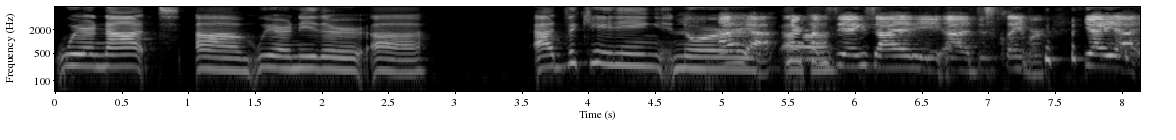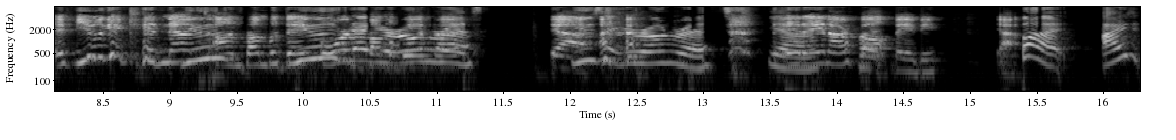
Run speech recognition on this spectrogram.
we're not. Um, we are neither uh, advocating nor. Oh yeah, here uh, comes the anxiety uh, disclaimer. yeah, yeah. If you get kidnapped Use- on Bumble Date use or at Bumble your own BFF, risk. yeah, Use at your own risk. Yeah. it ain't our but- fault, baby. Yeah but I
